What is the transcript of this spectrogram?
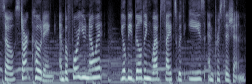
So start coding, and before you know it, you'll be building websites with ease and precision.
